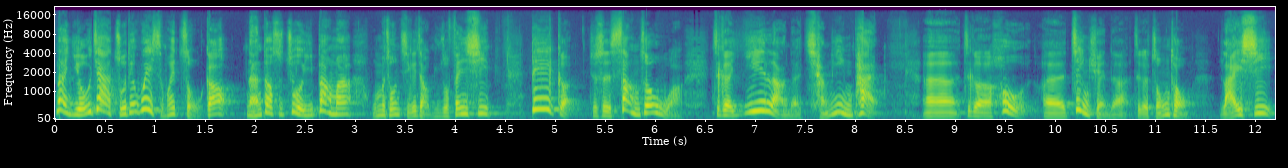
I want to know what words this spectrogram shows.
那油价昨天为什么会走高？难道是最后一棒吗？我们从几个角度做分析。第一个就是上周五啊，这个伊朗的强硬派，呃，这个后呃竞选的这个总统莱西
